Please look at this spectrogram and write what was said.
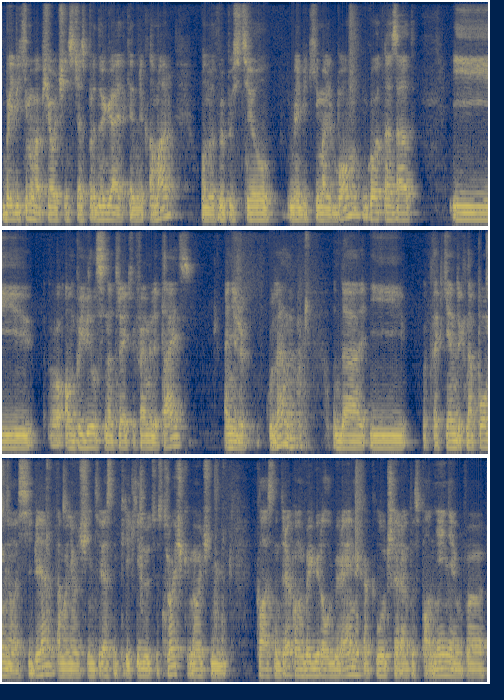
Baby Keem а вообще очень сейчас продвигает Кендрик Ламар. Он вот выпустил Бэйби Ким альбом год назад. И он появился на треке Family Ties. Они же кузены. Да, и вот Кендрик напомнил о себе. Там они очень интересно перекидываются строчками. Очень классный трек. Он выиграл Грэмми как лучшее рэп-исполнение в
